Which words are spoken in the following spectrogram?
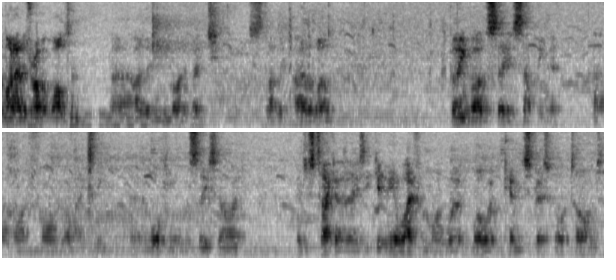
my name is Robert Walton. Uh, I live in Umina Beach. It's a lovely part of the world. Being by the sea is something that uh, I find relaxing. Uh, walking on the seaside and just taking it easy, get me away from my work. My work can be stressful at times,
